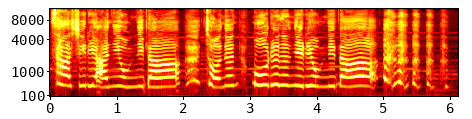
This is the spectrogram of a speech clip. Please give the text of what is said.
사실이 아니옵니다. 저는 모르는 일이옵니다.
